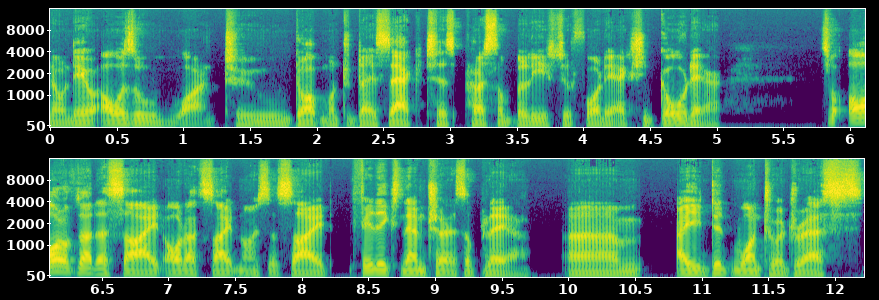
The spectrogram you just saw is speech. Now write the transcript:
know, they also want to Dortmund to dissect his personal beliefs before they actually go there. So all of that aside, all that side noise aside, Felix Nmecha is a player. Um, I did want to address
